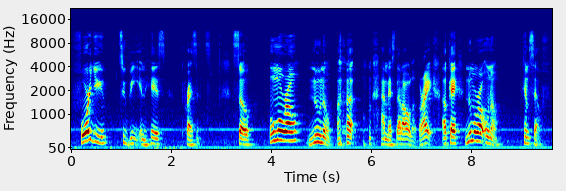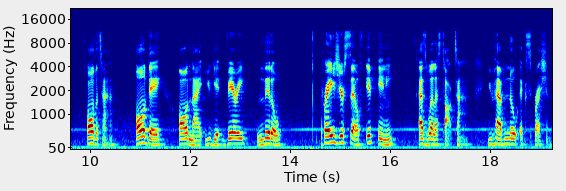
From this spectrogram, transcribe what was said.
for you to be in his presence. So, umero nuno. I messed that all up, right? Okay, numero uno, himself, all the time, all day, all night. You get very little praise yourself, if any, as well as talk time you have no expression.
